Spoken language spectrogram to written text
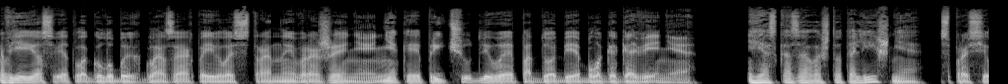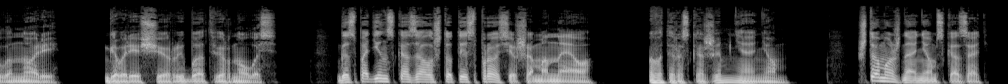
В ее светло-голубых глазах появилось странное выражение, некое причудливое подобие благоговения. «Я сказала что-то лишнее?» — спросила Нори. Говорящая рыба отвернулась. «Господин сказал, что ты спросишь о Монео». «Вот и расскажи мне о нем». «Что можно о нем сказать?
